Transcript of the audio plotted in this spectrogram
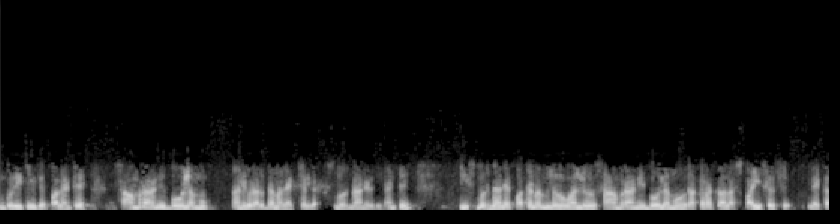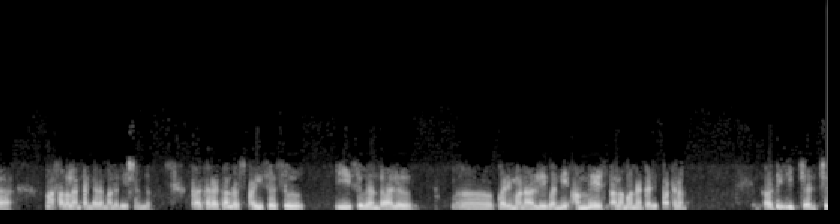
ఇంకో రీతిగా చెప్పాలంటే సామ్రాణి బోలము అని కూడా అర్థం అది యాక్చువల్గా స్మరణ అనేది. అంటే ఈ స్మరణ అనే పట్టణంలో వాళ్ళు సామ్రాణి బోలము రకరకాల స్పైసెస్ లేక మసాలాలు అంటాం కదా మన దేశంలో. రకరకాల స్పైసెస్ ఈ సుగంధాలు పరిమాణాలు ఇవన్నీ అమ్మే స్థలం అన్నట్టు అది పట్టణం కాబట్టి ఈ చర్చ్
